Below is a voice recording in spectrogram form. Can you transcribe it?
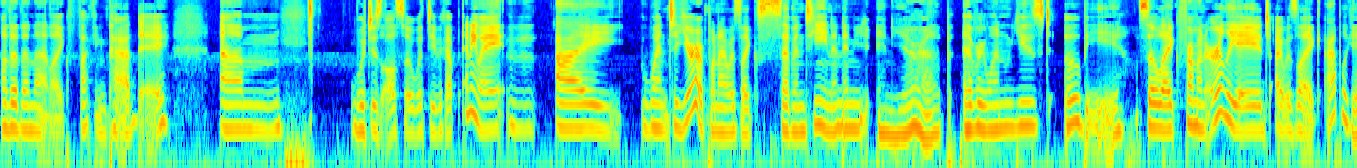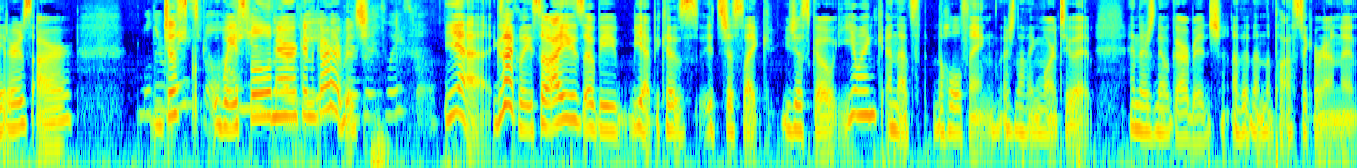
other than that like fucking pad day, um, which is also with Diva Cup. Anyway, I went to Europe when I was like 17, and in in Europe, everyone used OB. So like from an early age, I was like, applicators are Just wasteful American garbage. Yeah, exactly. So I use OB, yeah, because it's just like you just go yoink, and that's the whole thing. There's nothing more to it, and there's no garbage other than the plastic around it.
